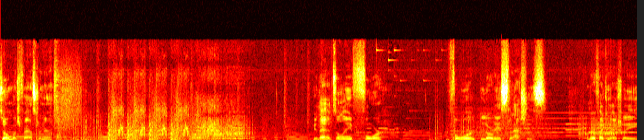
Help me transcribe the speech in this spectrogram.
so much faster now. Hear that? It's only four. Four glorious slashes. wonder if I can actually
